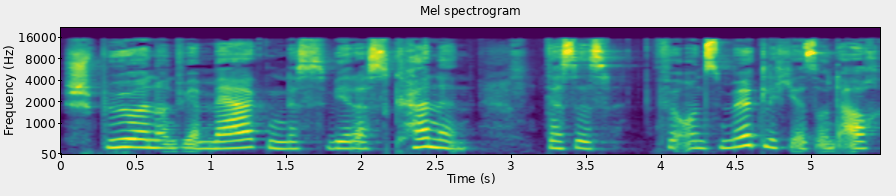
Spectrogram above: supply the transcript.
spüren und wir merken, dass wir das können dass es für uns möglich ist und auch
